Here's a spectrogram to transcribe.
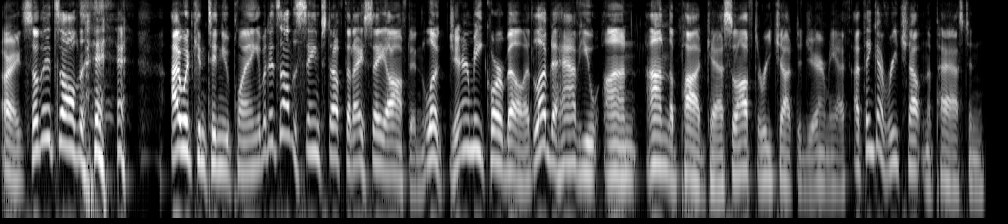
All right, so that's all the. I would continue playing it, but it's all the same stuff that I say often. Look, Jeremy Corbell, I'd love to have you on on the podcast, so I'll have to reach out to Jeremy. I, I think I've reached out in the past and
